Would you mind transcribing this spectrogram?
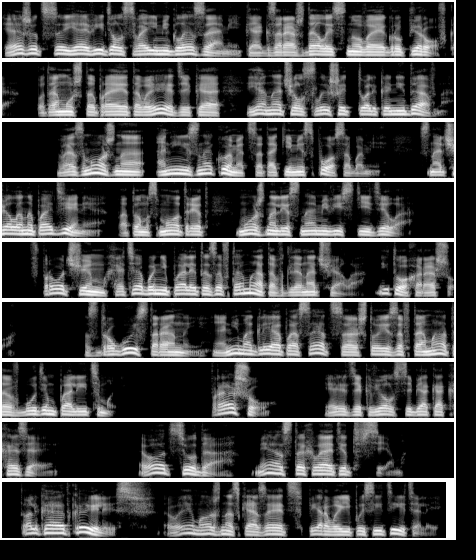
Кажется, я видел своими глазами, как зарождалась новая группировка потому что про этого Эдика я начал слышать только недавно. Возможно, они и знакомятся такими способами. Сначала нападение, потом смотрят, можно ли с нами вести дела. Впрочем, хотя бы не палят из автоматов для начала, и то хорошо. С другой стороны, они могли опасаться, что из автоматов будем палить мы. «Прошу». Эдик вел себя как хозяин. «Вот сюда. Места хватит всем. Только открылись. Вы, можно сказать, первые посетители.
